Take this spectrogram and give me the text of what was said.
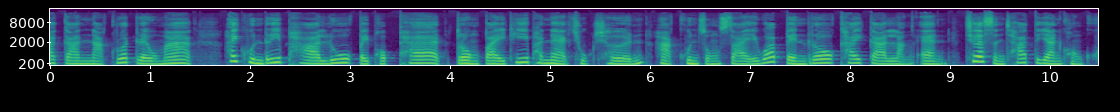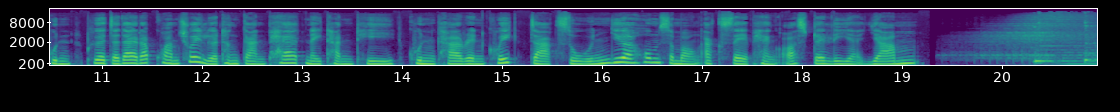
อาการหนักรวดเร็วมาก ให้คุณรีบพาลูกไปพบแพทย์ ตรงไปที่แผนกฉุกเฉิน หากคุณสงสัยว่าเป็นโรคไข้การหลังแอน เชื่อสัญชาตญาณของคุณ เพื่อจะได้รับความช่วยเหลือทางการแพทย์ในทันที คุณคาร์เรนควิกจากศูนย์เยื่อหุ้มสมองอักเสบแห่งออสเตรเลียย้ำ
